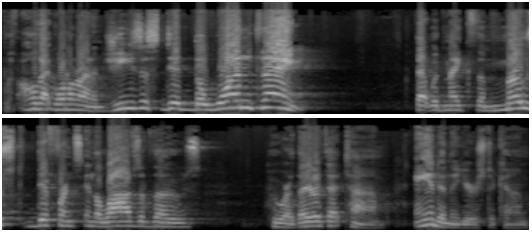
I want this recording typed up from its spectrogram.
With all that going on around him, Jesus did the one thing that would make the most difference in the lives of those who are there at that time and in the years to come,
